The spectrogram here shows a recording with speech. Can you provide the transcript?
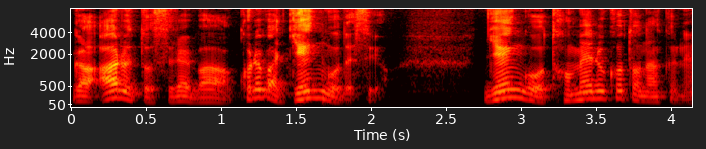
があるとすればこれは言語ですよ。言語を止めることなくね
